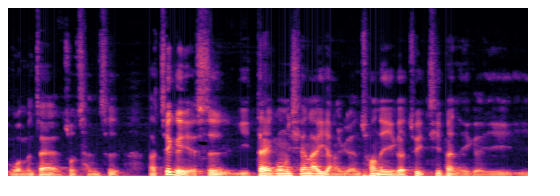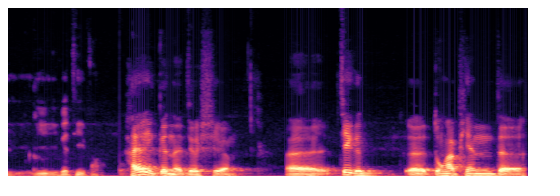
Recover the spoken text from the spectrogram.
我们在做承制，啊这个也是以代工先来养原创的一个最基本的一个一一一一个地方。还有一个呢，就是，呃，这个呃动画片的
